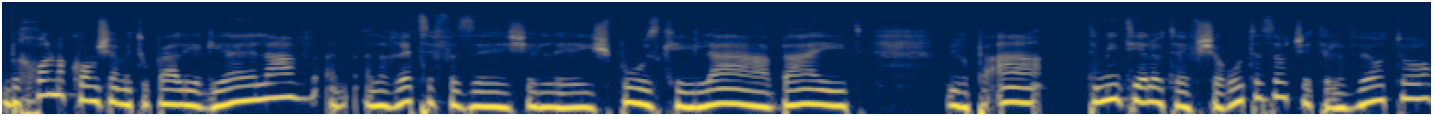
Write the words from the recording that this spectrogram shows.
בכל מקום שהמטופל יגיע אליו, על, על הרצף הזה של אה, אשפוז, קהילה, בית, מרפאה, תמיד תהיה לו את האפשרות הזאת שתלווה אותו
